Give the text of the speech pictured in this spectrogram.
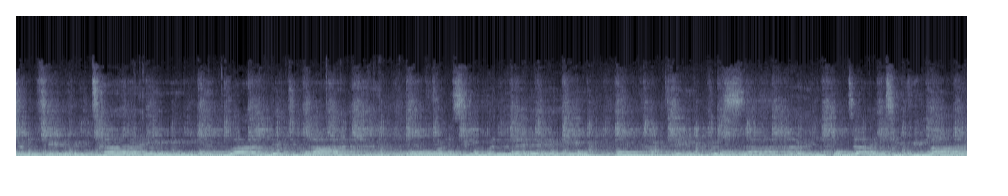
จำชื่อไทยหวานได้จะกลายวันสิ้นบันเลงทำเพลงประสานจากที่พิมา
